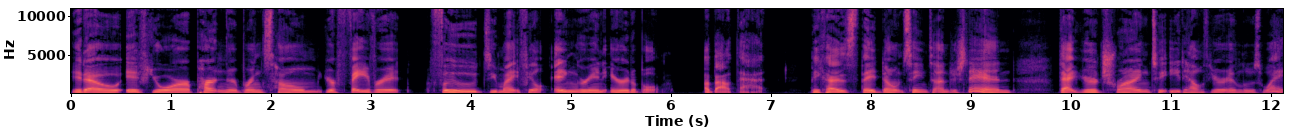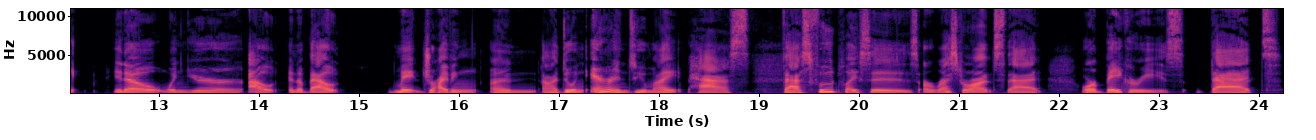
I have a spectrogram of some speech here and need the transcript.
you know, if your partner brings home your favorite foods, you might feel angry and irritable about that because they don't seem to understand that you're trying to eat healthier and lose weight. You know, when you're out and about driving and uh, doing errands, you might pass fast food places or restaurants that, or bakeries that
